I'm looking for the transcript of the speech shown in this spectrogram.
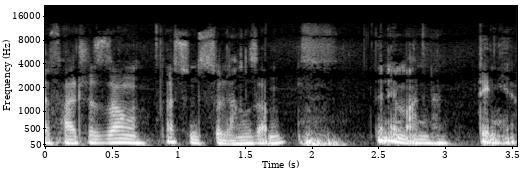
Der falsche Song. Das ist uns zu langsam. Wir nehmen an, den hier.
